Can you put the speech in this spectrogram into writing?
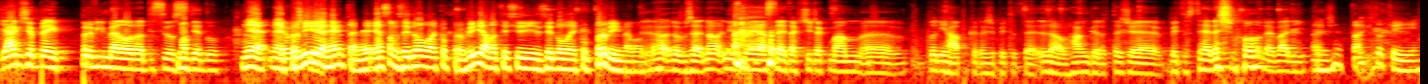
Jakže prej prvý melon a ty si ho no, snědl? Ne, ne, prvý je henten. Já jsem zjedl jako prvý, ale ty si zjedl jako prvý melon. No, dobře, no nicméně já stejně tak či tak mám uh, plný hápka, takže by to te, no, hunger, takže by to stejně nešlo, nevadí. Takže tak to ty.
